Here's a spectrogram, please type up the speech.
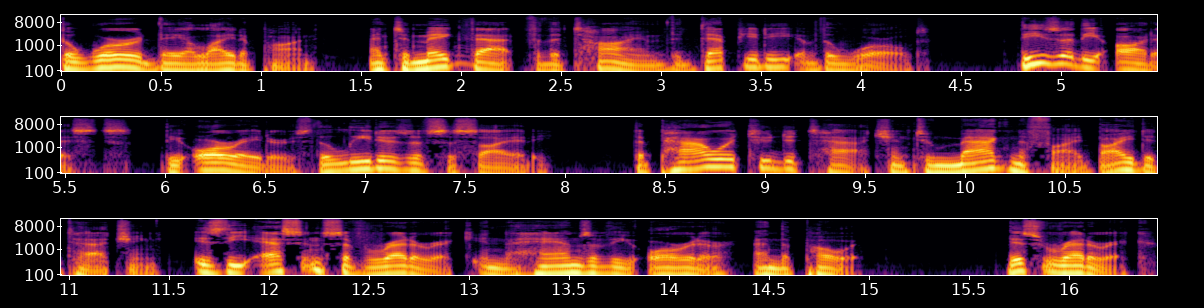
the word they alight upon, and to make that for the time the deputy of the world. These are the artists, the orators, the leaders of society. The power to detach and to magnify by detaching is the essence of rhetoric in the hands of the orator and the poet. This rhetoric,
